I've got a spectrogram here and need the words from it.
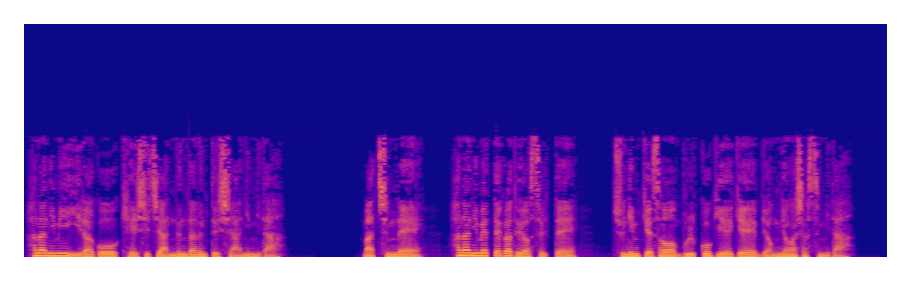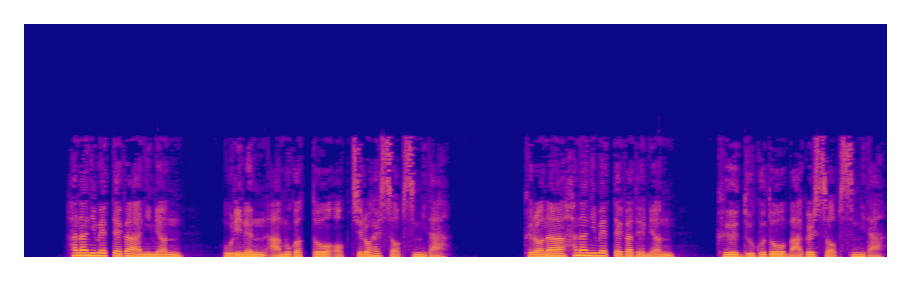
하나님이 일하고 계시지 않는다는 뜻이 아닙니다. 마침내 하나님의 때가 되었을 때 주님께서 물고기에게 명령하셨습니다. 하나님의 때가 아니면 우리는 아무것도 억지로 할 수 없습니다. 그러나 하나님의 때가 되면 그 누구도 막을 수 없습니다.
